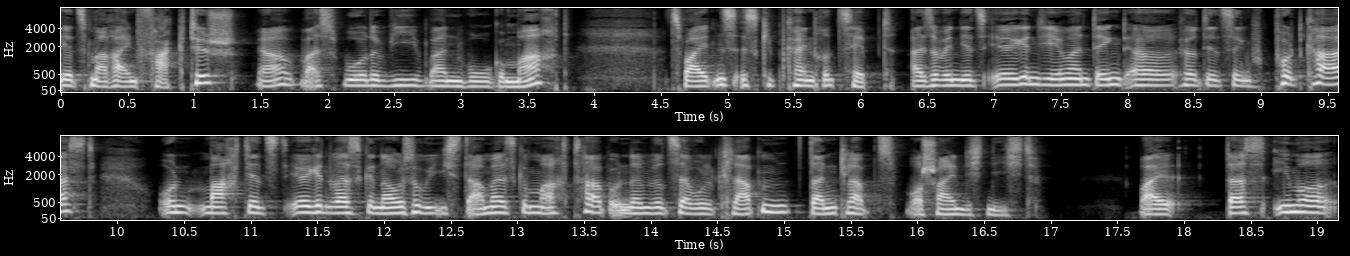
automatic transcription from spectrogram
jetzt mal rein faktisch, ja, was wurde wie, wann, wo gemacht. Zweitens, es gibt kein Rezept. Also wenn jetzt irgendjemand denkt, er hört jetzt den Podcast und macht jetzt irgendwas genauso, wie ich es damals gemacht habe und dann wird es ja wohl klappen, dann klappt es wahrscheinlich nicht. Weil das immer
